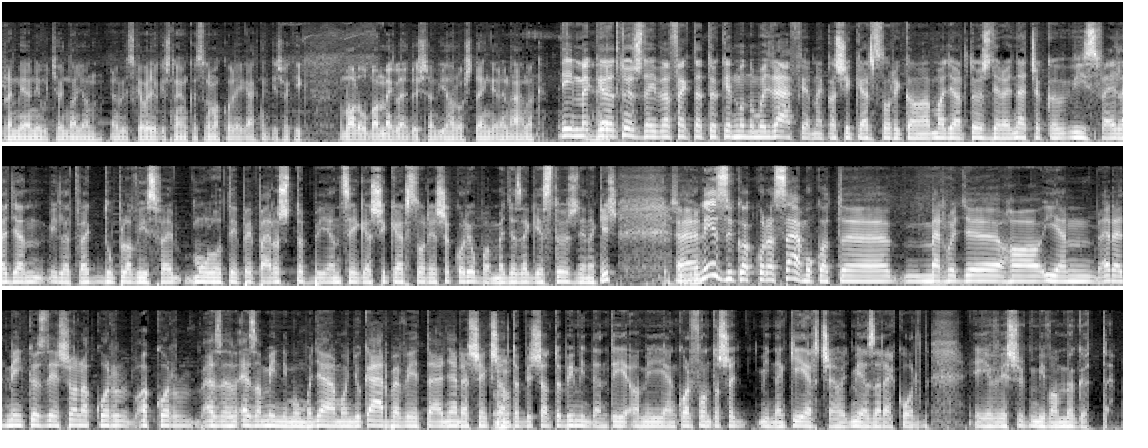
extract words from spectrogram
remélni, úgyhogy nagyon büszke vagyok, és nagyon köszönöm a kollégáknak is, akik valóban meglehetősen viharos tengeren állnak. Én meg tőzsdei befektetőként mondom, hogy ráférnek a sikersztorik a magyar tőzsdére, hogy ne csak a vízfej legyen, illetve dupla vízfej, MOLO-TP páros, több ilyen céges sikersztori, és akkor jobban megy az egész tőzsdének is. Köszönöm. Nézzük akkor a számokat, mert hogy ha ilyen eredményközlés van, akkor, akkor ez, ez a minimum, hogy elmondjuk árbevétel, nyereség, uh-huh. Stb. stb. mindent, ami ilyenkor fontos, hogy mindenki értse, hogy mi az a rekord év, és mi van mögötte.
